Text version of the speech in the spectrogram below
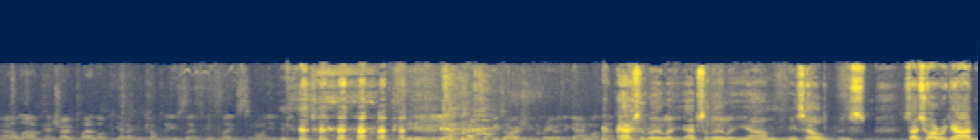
Now, uh, Petro played like he had a couple of years left in his legs tonight. Did, he uh, catch up his origin career with a game like that? Absolutely, absolutely. Um, he's held in such high regard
